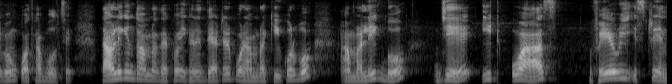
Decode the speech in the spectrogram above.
এবং কথা বলছে। তাহলে কিন্তু আমরা দেখো এখানে দ্যাটের পরে আমরা কি করব? আমরা লিখব যে ইট ওয়াজ ভেরি স্ট্রেঞ্জ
